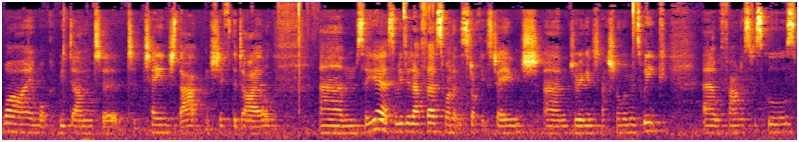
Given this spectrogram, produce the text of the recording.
why, and what can be done to, to change that and shift the dial. Um, so, yeah, so we did our first one at the Stock Exchange um, during International Women's Week uh, with Founders for Schools,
